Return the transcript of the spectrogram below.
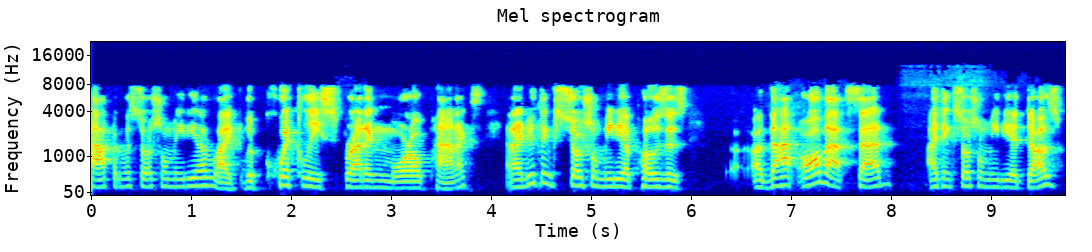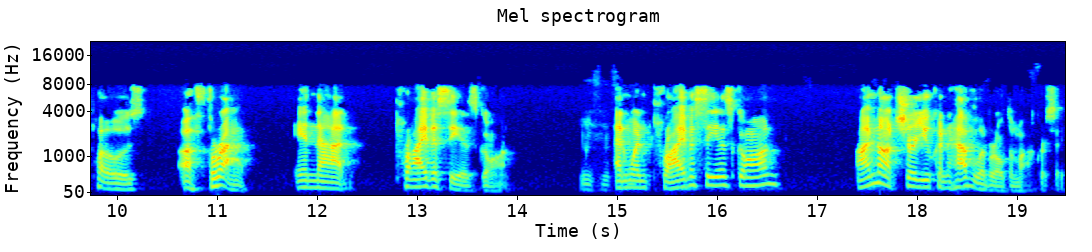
happen with social media, like the quickly spreading moral panics. And I do think social media poses uh, that. All that said, I think social media does pose a threat in that privacy is gone. Mm-hmm. And when privacy is gone, I'm not sure you can have liberal democracy.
